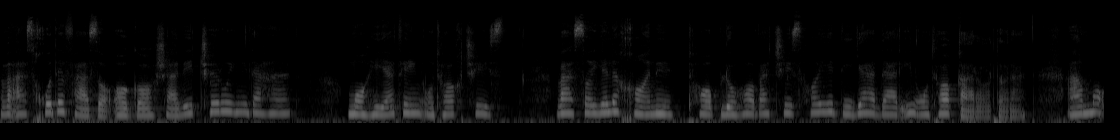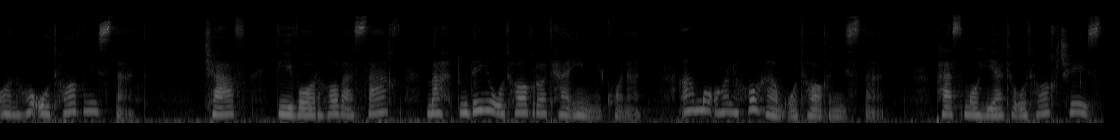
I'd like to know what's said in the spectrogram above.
و از خود فضا آگاه شوید چه روی می دهد؟ ماهیت این اتاق چیست؟ وسایل خانه، تابلوها و چیزهای دیگر در این اتاق قرار دارند اما آنها اتاق نیستند. کف، دیوارها و سقف محدوده اتاق را تعیین می کنند اما آنها هم اتاق نیستند پس ماهیت اتاق چیست؟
